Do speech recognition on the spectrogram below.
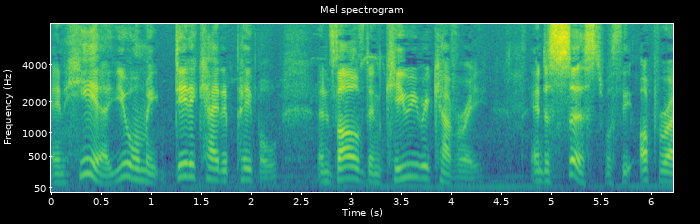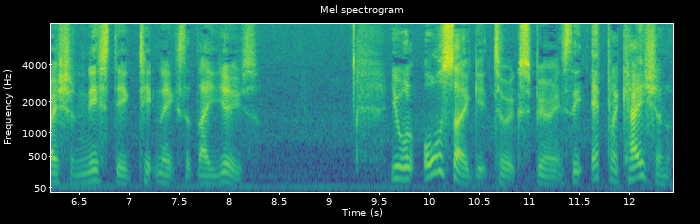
and here you will meet dedicated people involved in kiwi recovery and assist with the Operation Nest Egg techniques that they use. You will also get to experience the application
